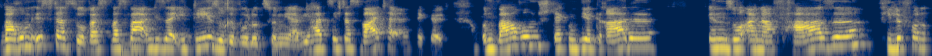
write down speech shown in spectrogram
Warum ist das so? Was, was war an dieser Idee so revolutionär? Wie hat sich das weiterentwickelt? Und warum stecken wir gerade in so einer Phase, viele von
